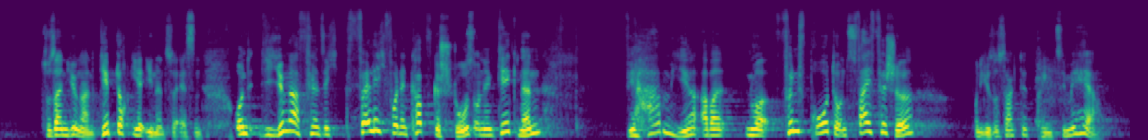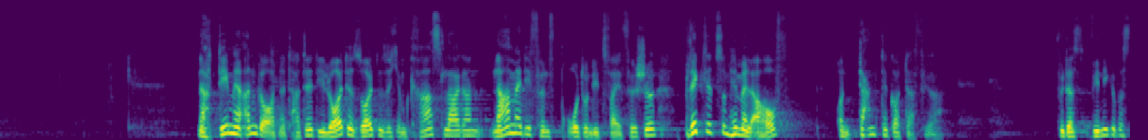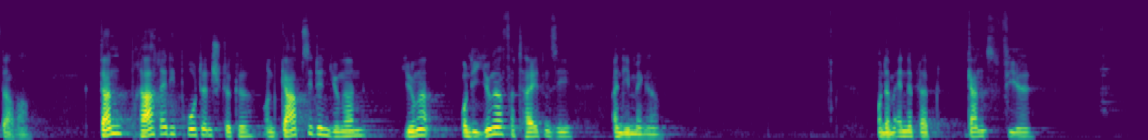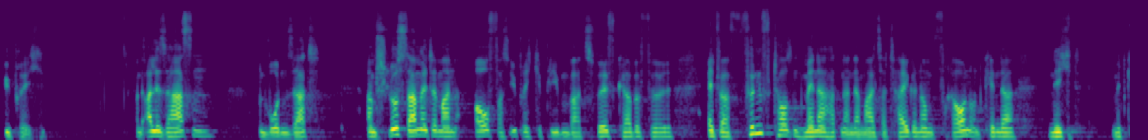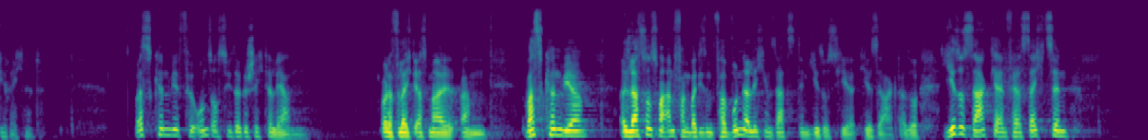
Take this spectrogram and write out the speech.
Zu seinen Jüngern, gebt doch ihr ihnen zu essen. Und die Jünger fühlen sich völlig vor den Kopf gestoßen und entgegnen, wir haben hier aber nur fünf Brote und zwei Fische. Und Jesus sagte, bringt sie mir her. Nachdem er angeordnet hatte, die Leute sollten sich im Gras lagern, nahm er die fünf Brote und die zwei Fische, blickte zum Himmel auf und dankte Gott dafür, für das wenige, was da war. Dann brach er die Brote in Stücke und gab sie den Jüngern, Jünger, und die Jünger verteilten sie an die Menge. Und am Ende bleibt ganz viel übrig. Und alle saßen und wurden satt. Am Schluss sammelte man auf, was übrig geblieben war, zwölf Körbe voll. Etwa 5000 Männer hatten an der Mahlzeit teilgenommen, Frauen und Kinder nicht mitgerechnet. Was können wir für uns aus dieser Geschichte lernen? Oder vielleicht erstmal, ähm, was können wir also lasst uns mal anfangen bei diesem verwunderlichen Satz, den Jesus hier, hier sagt. Also Jesus sagt ja in Vers 16,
